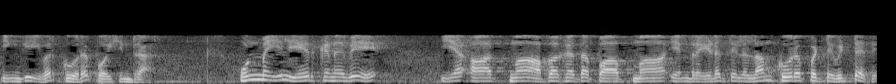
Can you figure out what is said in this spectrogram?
இங்கு இவர் கூறப் போகின்றார். உண்மையில் ஏற்கனவே ய ஆத்மா அபகத பாப்மா என்ற இடத்திலெல்லாம் கூறப்பட்டு விட்டது.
